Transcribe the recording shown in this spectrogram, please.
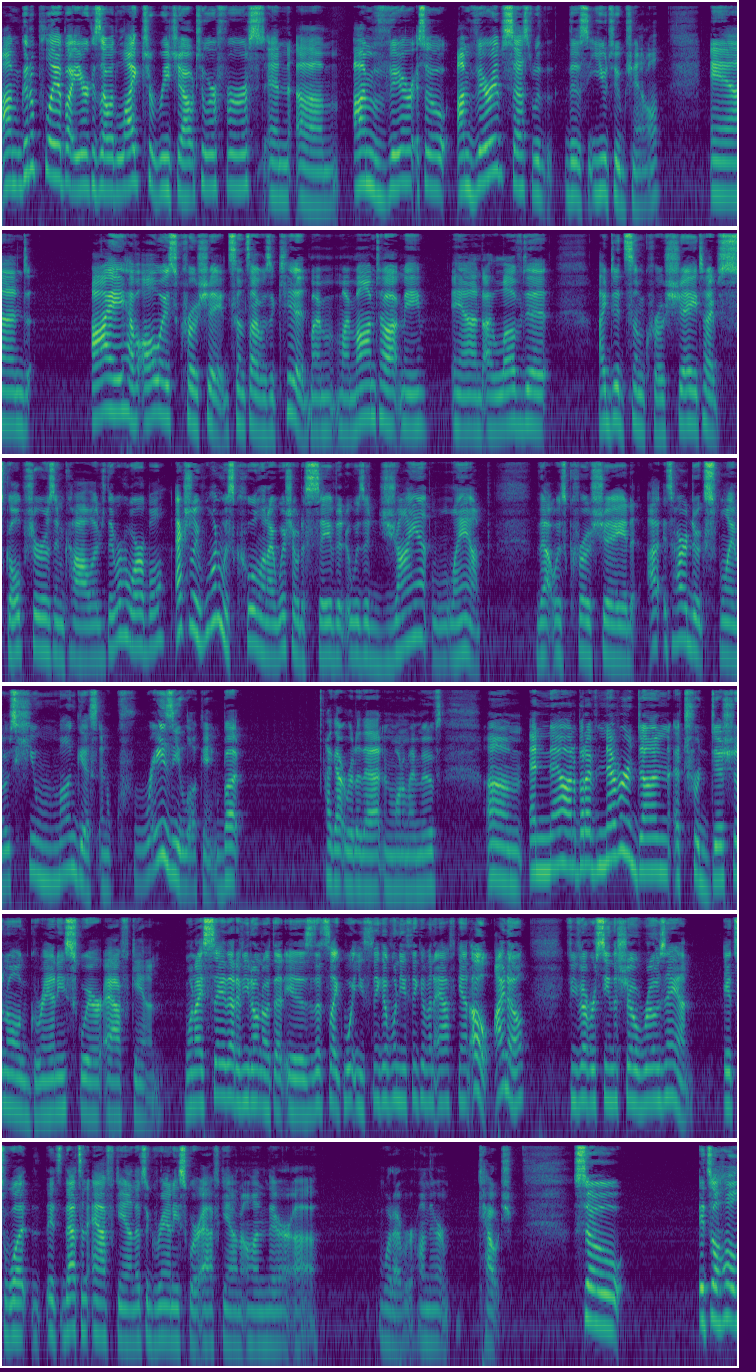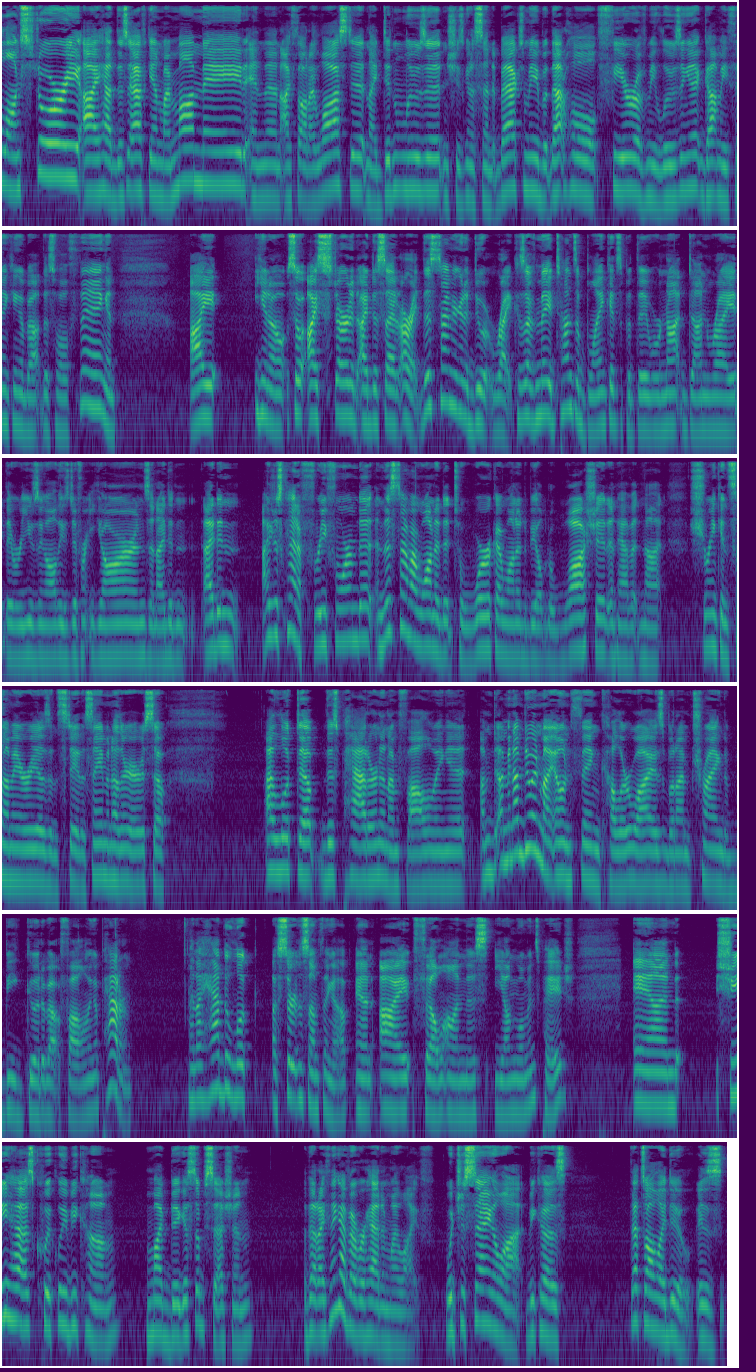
I'm gonna play it by ear because I would like to reach out to her first, and um, I'm very so I'm very obsessed with this YouTube channel and I have always crocheted since I was a kid. My my mom taught me and I loved it. I did some crochet type sculptures in college. They were horrible. Actually, one was cool and I wish I would have saved it. It was a giant lamp that was crocheted. It's hard to explain. It was humongous and crazy looking, but I got rid of that in one of my moves. Um, and now, but I've never done a traditional granny square Afghan. When I say that, if you don't know what that is, that's like what you think of when you think of an Afghan. Oh, I know. If you've ever seen the show Roseanne, it's what it's that's an Afghan. That's a granny square Afghan on their uh, whatever on their couch. So it's a whole long story. I had this Afghan my mom made, and then I thought I lost it, and I didn't lose it, and she's going to send it back to me. But that whole fear of me losing it got me thinking about this whole thing, and I, you know, so I started. I decided, all right, this time you're going to do it right, because I've made tons of blankets, but they were not done right. They were using all these different yarns, and I didn't, I didn't. I just kind of freeformed it, and this time I wanted it to work. I wanted to be able to wash it and have it not shrink in some areas and stay the same in other areas. So I looked up this pattern and I'm following it. I'm, I mean, I'm doing my own thing color wise, but I'm trying to be good about following a pattern. And I had to look a certain something up, and I fell on this young woman's page. And she has quickly become my biggest obsession that I think I've ever had in my life, which is saying a lot because that's all I do is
